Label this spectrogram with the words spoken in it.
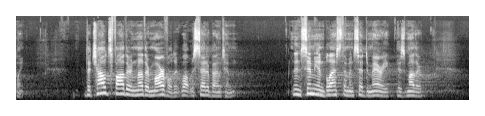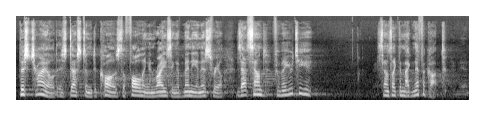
point. The child's father and mother marveled at what was said about him. Then Simeon blessed them and said to Mary, his mother, This child is destined to cause the falling and rising of many in Israel. Does that sound familiar to you? Sounds like the Magnificat, Amen.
